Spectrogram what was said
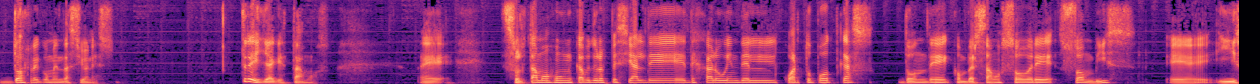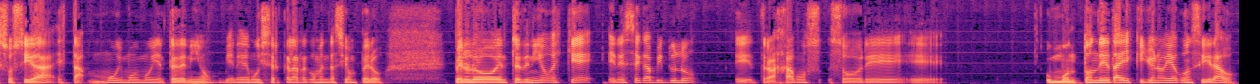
dos recomendaciones tres ya que estamos. Eh, soltamos un capítulo especial de, Halloween del cuarto podcast donde conversamos sobre zombies eh, y sociedad. Está muy, muy, muy entretenido. Viene de muy cerca la recomendación, pero, pero lo entretenido es que en ese capítulo eh, trabajamos sobre un montón de detalles que yo no había considerado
